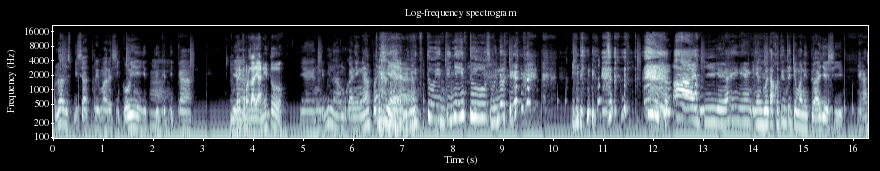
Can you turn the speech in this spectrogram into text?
lu harus bisa terima resikonya gitu Hmm. ketika memberi Iya. kepercayaan itu ya yang dibilang bukan yang apa nih ya Iya. itu intinya itu sebenarnya anjing ya yang, yang, yang gue takutin tuh cuman itu aja sih ya kan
